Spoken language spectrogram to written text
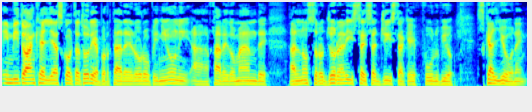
invito anche gli ascoltatori a portare le loro opinioni, a fare domande al nostro giornalista e saggista che è Fulvio Scaglione.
